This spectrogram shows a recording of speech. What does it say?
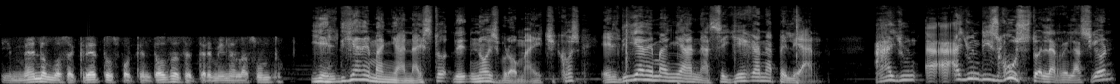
y menos los secretos, porque entonces se termina el asunto. Y el día de mañana, esto de- no es broma, ¿eh, chicos? El día de mañana se llegan a pelear. Hay un, a- hay un disgusto en la relación.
